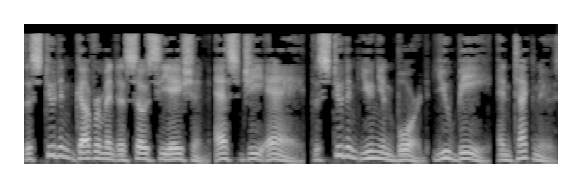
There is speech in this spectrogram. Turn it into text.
the Student Government Association the Student Union Board and TechNews.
